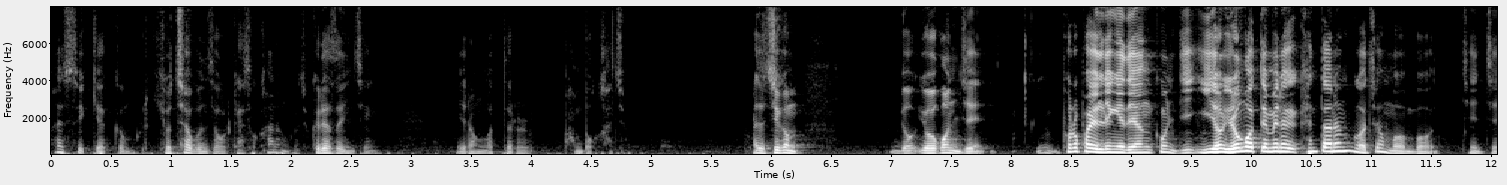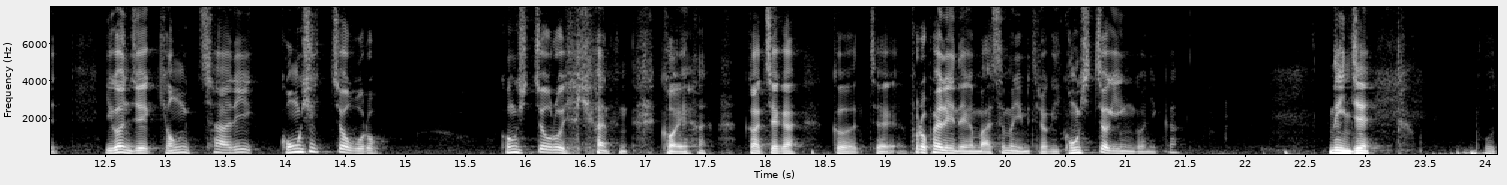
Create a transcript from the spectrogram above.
할 수 있게끔 교차 분석을 계속 하는 거죠. 그래서 이제 이런 것들을 반복하죠. 그래서 지금 요, 요건 이제 프로파일링에 대한 건 이- 이런, 것 때문에 했다는 거죠. 뭐, 뭐, 이제, 이건 이제 경찰이 공식적으로 공식적으로 얘기하는 거예요. 그러니까 제가 그 제 프로파일링 대한 말씀은 이미 드렸고 공식적인 거니까. 근데 이제 뭐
